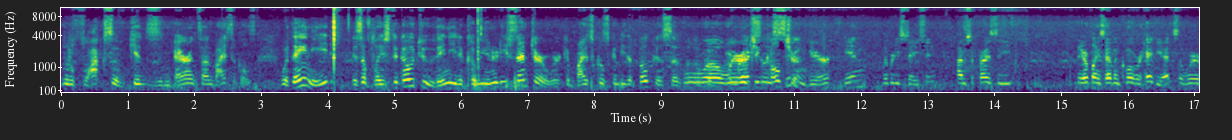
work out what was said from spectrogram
little flocks of kids and parents on bicycles. What they need is a place to go to. They need a community center where bicycles can be the focus of, well, of we're actually culture. sitting here in Liberty Station. I'm surprised the the airplanes haven't come overhead yet, so we're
